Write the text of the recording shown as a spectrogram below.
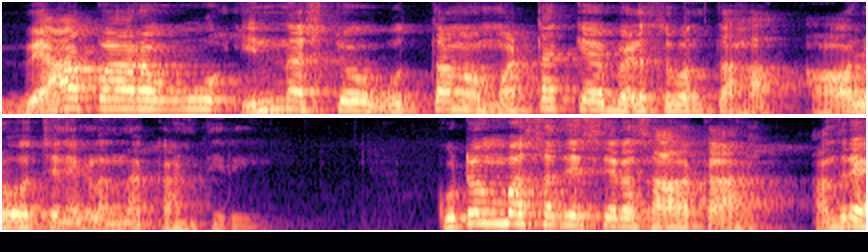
ವ್ಯಾಪಾರವು ಇನ್ನಷ್ಟು ಉತ್ತಮ ಮಟ್ಟಕ್ಕೆ ಬೆಳೆಸುವಂತಹ ಆಲೋಚನೆಗಳನ್ನು ಕಾಣ್ತೀರಿ. ಕುಟುಂಬ ಸದಸ್ಯರ ಸಹಕಾರ, ಅಂದರೆ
